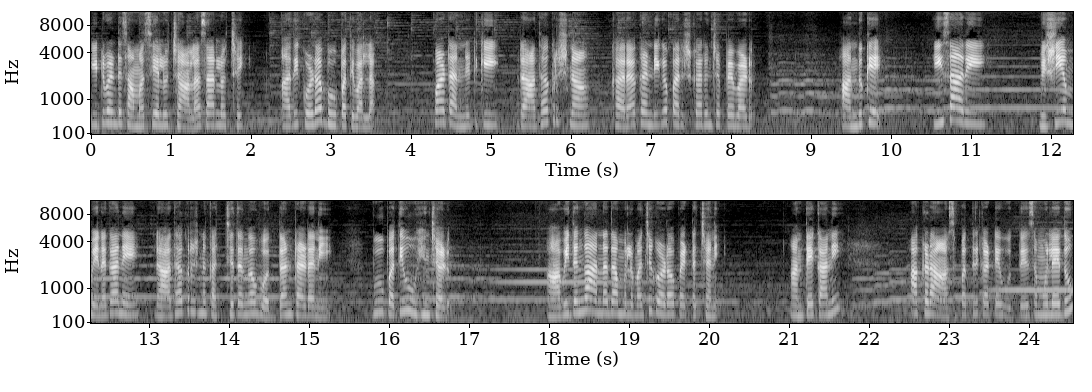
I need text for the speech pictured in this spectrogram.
ఇటువంటి సమస్యలు చాలాసార్లు వచ్చాయి అది కూడా భూపతి వల్ల. వాటన్నిటికీ రాధాకృష్ణ ఖరాఖండిగా పరిష్కారం చెప్పేవాడు. అందుకే ఈసారి విషయం వినగానే రాధాకృష్ణ ఖచ్చితంగా వద్దంటాడని భూపతి ఊహించాడు. ఆ విధంగా అన్నదమ్ముల మధ్య గొడవ పెట్టచ్చని. అంతేకాని అక్కడ ఆసుపత్రి కట్టే ఉద్దేశము లేదు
